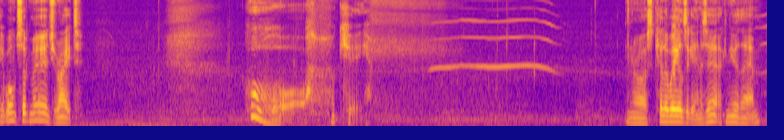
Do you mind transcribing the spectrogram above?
It won't submerge. Right. Oh, okay. Oh, it's killer whales again, is it? I can hear them.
